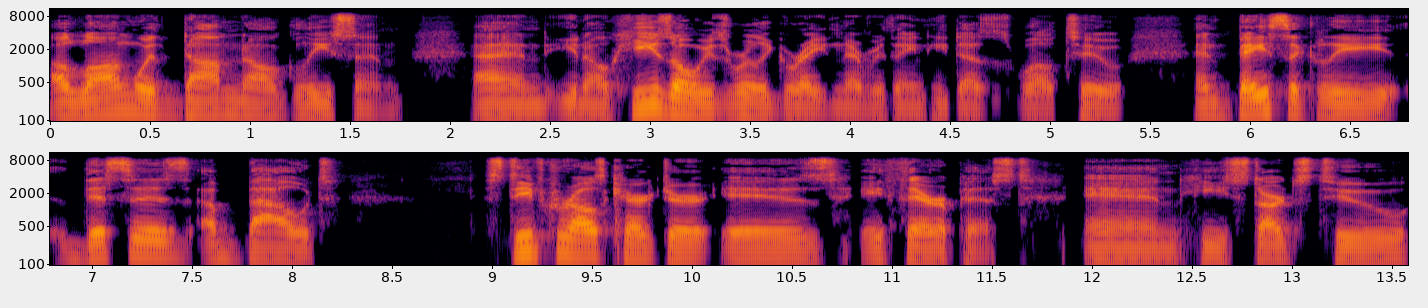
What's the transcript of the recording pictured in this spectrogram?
along with Domhnall Gleeson. And, you know, he's always really great in everything he does as well, too. And basically, this is about Steve Carell's character is a therapist, and he starts to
